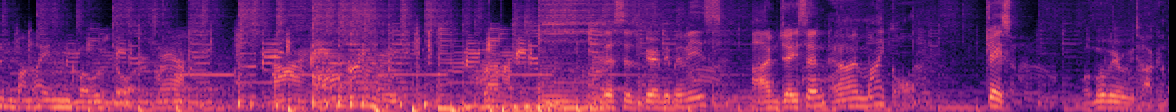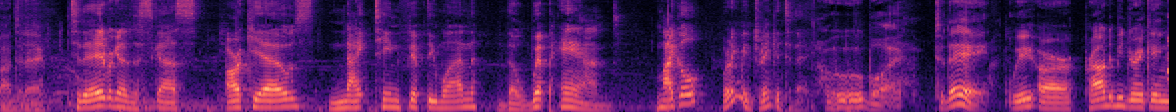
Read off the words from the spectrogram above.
hidden behind closed doors. Ten, nine, eight, seven, This is Beer and B Movies. I'm Jason. And I'm Michael. Jason, what movie are we talking about today? Today we're going to discuss RKO's 1951 The Whip Hand. Michael, what are you going to be drinking today? Oh boy. Today, we are proud to be drinking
